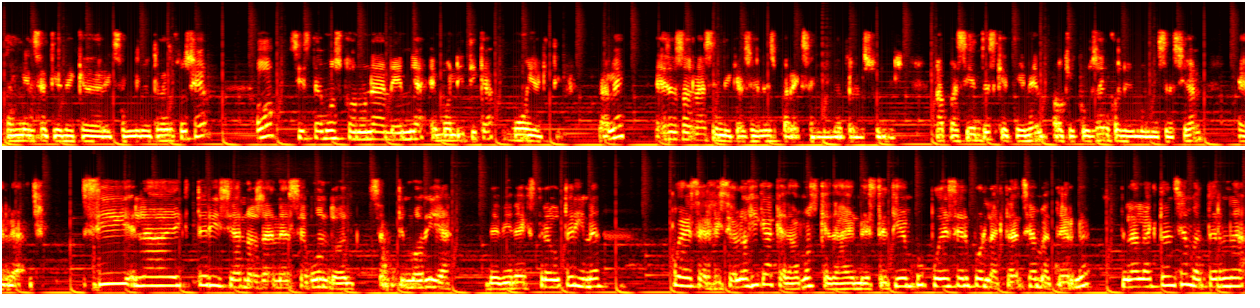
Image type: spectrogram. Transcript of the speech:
también se tiene que dar sanguinotransfusión. O si estamos con una anemia hemolítica muy activa, ¿vale? Esas son las indicaciones para exsanguinotransfundir a pacientes que tienen o que cursan con inmunización RH. Si la ictericia nos da en el segundo o séptimo día de vida extrauterina, Puede ser fisiológica, quedamos que da en este tiempo, puede ser por lactancia materna. La lactancia materna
